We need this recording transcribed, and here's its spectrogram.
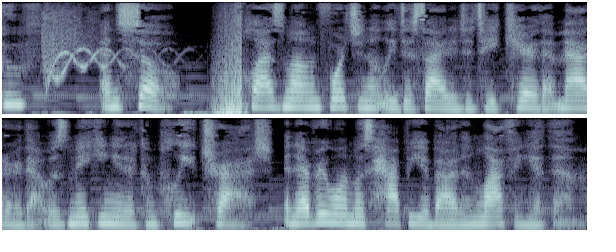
Poof! And so, Plasma unfortunately decided to take care that matter that was making it a complete trash, and everyone was happy about and laughing at them.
